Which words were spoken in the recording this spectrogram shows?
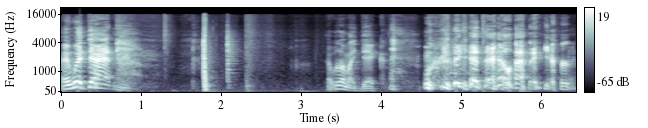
And with that, that was on my dick. We're gonna get the hell out of here.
